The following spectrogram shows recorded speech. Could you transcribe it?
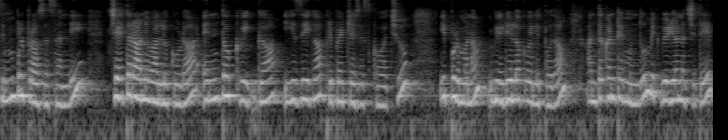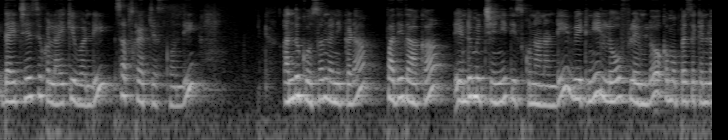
సింపుల్ ప్రాసెస్ అండి. చేతరాని వాళ్ళు కూడా ఎంతో క్విక్గా ఈజీగా ప్రిపేర్ చేసేసుకోవచ్చు. ఇప్పుడు మనం వీడియోలోకి వెళ్ళిపోదాం. అంతకంటే ముందు మీకు వీడియో నచ్చితే దయచేసి ఒక లైక్ ఇవ్వండి సబ్స్క్రైబ్ చేసుకోండి. అందుకోసం నేను ఇక్కడ పది దాకా ఎండుమిర్చిని తీసుకున్నానండి. వీటిని లో ఫ్లేమ్లో ఒక ముప్పై సెకండ్ల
